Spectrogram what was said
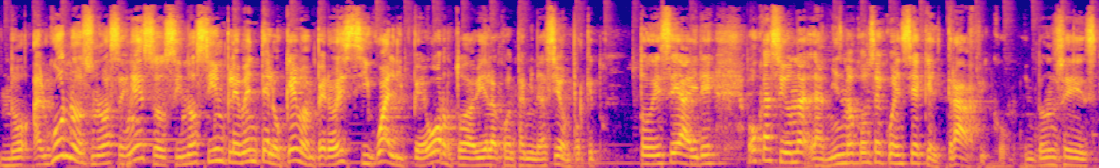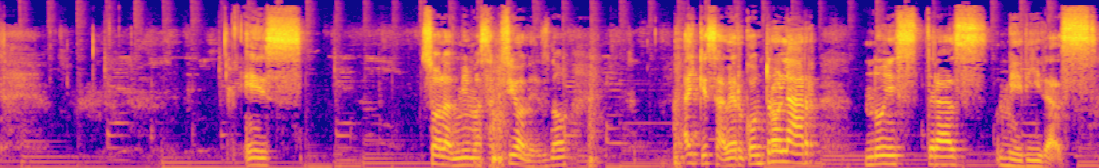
No, algunos no hacen eso, sino simplemente lo queman, pero es igual y peor todavía la contaminación, porque todo ese aire ocasiona la misma consecuencia que el tráfico. Entonces, es son las mismas acciones, ¿no? Hay que saber controlar nuestras medidas.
